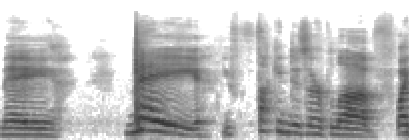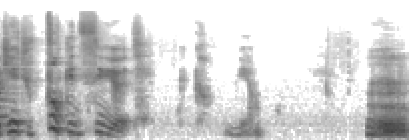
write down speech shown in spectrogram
May. May. You fucking deserve love. Why can't you fucking see it? God damn. Mm.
